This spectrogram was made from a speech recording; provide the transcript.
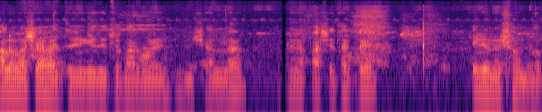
ভালোবাসা হয়তো এগিয়ে যেতে পারব ইনশাল্লাহ আপনারা পাশে থাকলে এগোনো সম্ভব।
